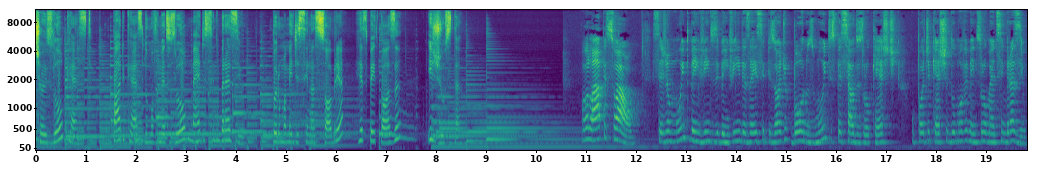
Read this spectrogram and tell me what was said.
Este é o Slowcast, o podcast do movimento Slow Medicine Brasil, por uma medicina sóbria, respeitosa e justa. Olá, pessoal! Sejam muito bem-vindos e bem-vindas a esse episódio bônus muito especial do Slowcast, o podcast do movimento Slow Medicine Brasil.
